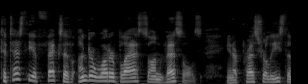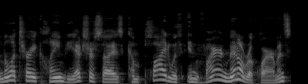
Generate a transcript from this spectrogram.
to test the effects of underwater blasts on vessels. In a press release, the military claimed the exercise complied with environmental requirements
